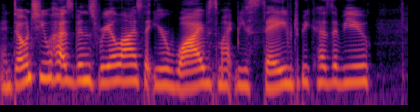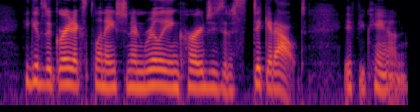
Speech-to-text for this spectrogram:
And don't you husbands realize that your wives might be saved because of you? He gives a great explanation and really encourages you to stick it out if you can.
